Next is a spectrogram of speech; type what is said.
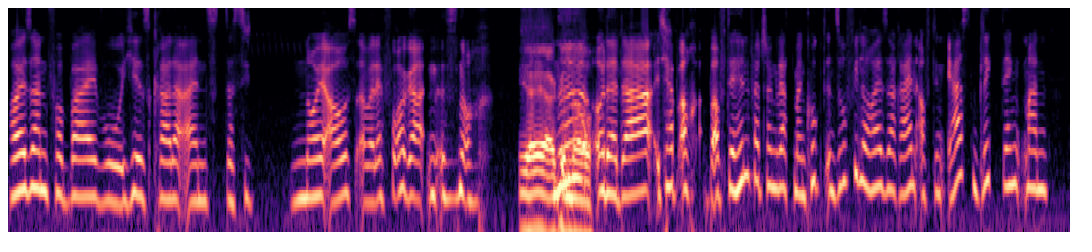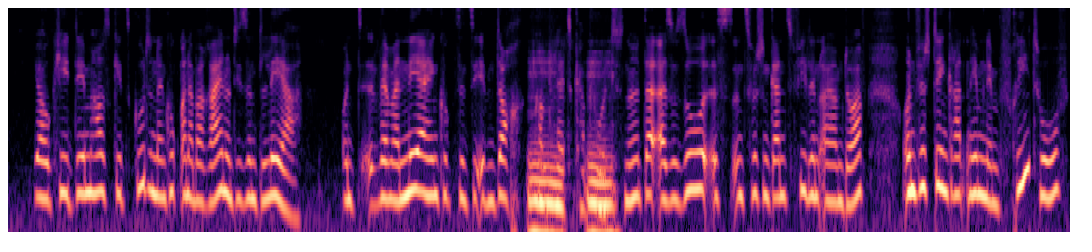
Häusern vorbei, wo hier ist gerade eins, das sieht neu aus, aber der Vorgarten ist noch. Ja, ja, ne? genau. Oder da, ich habe auch auf der Hinfahrt schon gedacht, man guckt in so viele Häuser rein. Auf den ersten Blick denkt man, ja, okay, dem Haus geht's gut. Und dann guckt man aber rein und die sind leer. Und äh, wenn man näher hinguckt, sind sie eben doch mhm, komplett mm, kaputt. Mm. Ne? Da, also so ist inzwischen ganz viel in eurem Dorf. Und wir stehen gerade neben dem Friedhof.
